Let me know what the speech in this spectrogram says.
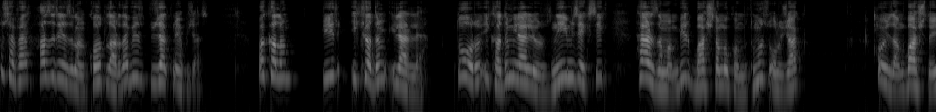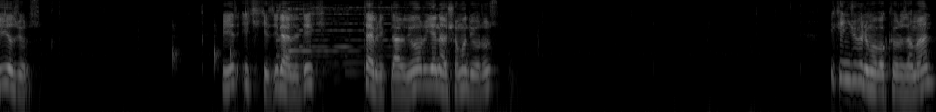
Bu sefer hazır yazılan kodlarda bir düzeltme yapacağız. Bakalım bir iki adım ilerle. Doğru ilk adım ilerliyoruz. Neyimiz eksik? Her zaman bir başlama komutumuz olacak. O yüzden başlayı yazıyoruz. Bir iki kez ilerledik. Tebrikler diyor. Yeni aşama diyoruz. İkinci bölüme bakıyoruz hemen.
